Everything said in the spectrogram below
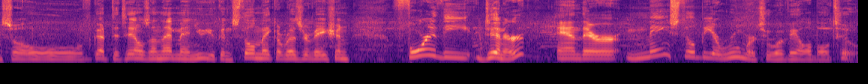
So we've got details on that menu. You can still make a reservation for the dinner, and there may still be a room or two available too.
